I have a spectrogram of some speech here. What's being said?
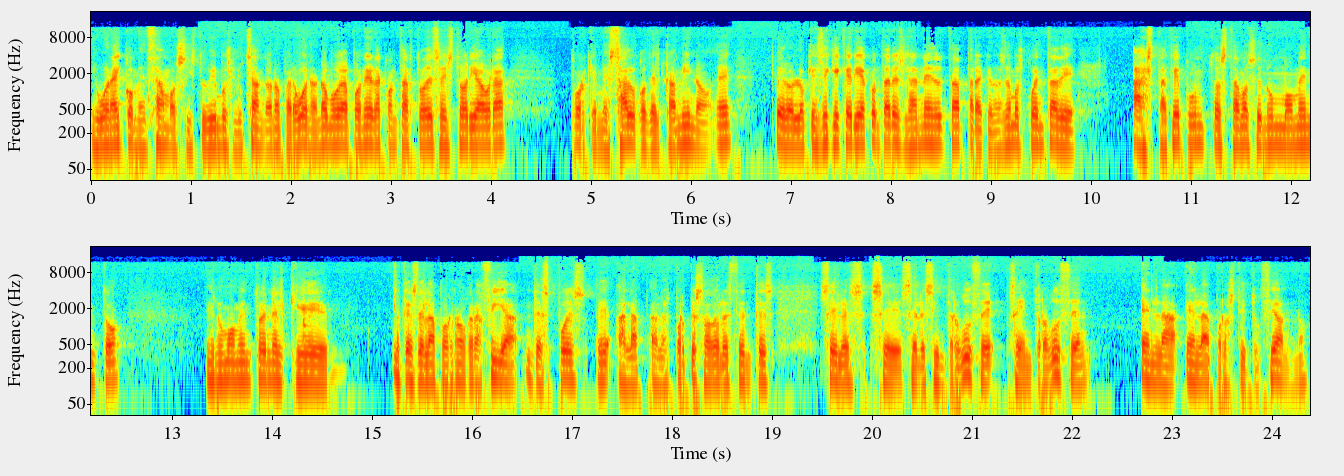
Y bueno, ahí comenzamos y estuvimos luchando, ¿no? Pero bueno, no me voy a poner a contar toda esa historia ahora porque me salgo del camino, ¿eh? Pero lo que sí que quería contar es la anécdota para que nos demos cuenta de hasta qué punto estamos en un momento en un momento en el que desde la pornografía después eh, a, los propios adolescentes se les, se, les introduce, se introducen en la, en la prostitución, ¿no?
